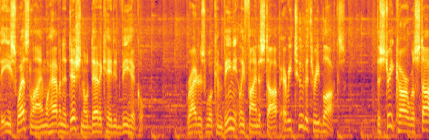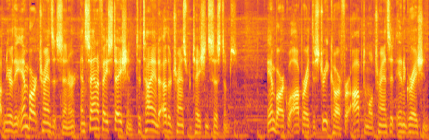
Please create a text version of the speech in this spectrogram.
The east west line will have an additional dedicated vehicle. Riders will conveniently find a stop every two to three blocks. The streetcar will stop near the Embark Transit Center and Santa Fe Station to tie into other transportation systems. Embark will operate the streetcar for optimal transit integration.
